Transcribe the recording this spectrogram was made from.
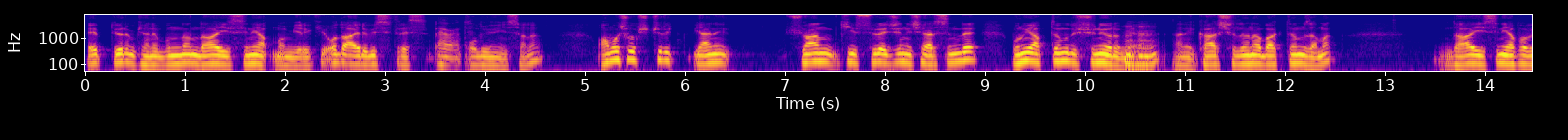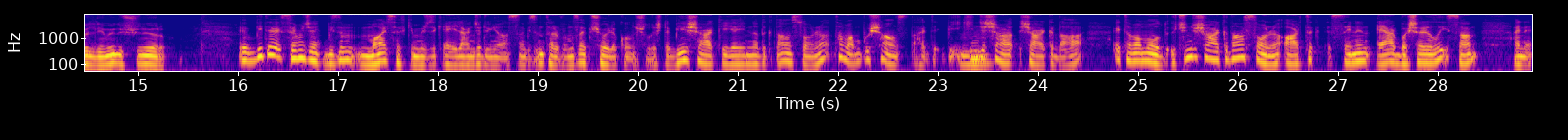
hep diyorum ki hani bundan daha iyisini yapmam gerekiyor. O da ayrı bir stres Evet. oluyor insana. Ama çok şükür yani şu anki sürecin içerisinde bunu yaptığımı düşünüyorum yani. Hani karşılığına baktığım zaman daha iyisini yapabildiğimi düşünüyorum. E, Bir de Semih Cenk bizim maalesef ki müzik eğlence dünyasında bizim tarafımızda hep şöyle konuşulur. İşte bir şarkı yayınladıktan sonra tamam bu şanslı hadi bir ikinci şar- şarkı daha e tamam oldu. Üçüncü şarkıdan sonra artık senin eğer başarılıysan hani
